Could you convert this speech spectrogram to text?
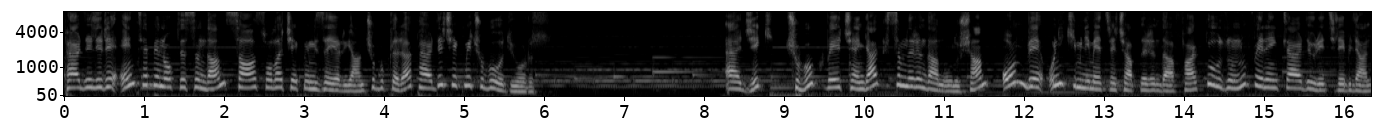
Perdeleri en tepe noktasından sağa sola çekmemize yarayan çubuklara perde çekme çubuğu diyoruz. Elcik, çubuk ve çengel kısımlarından oluşan 10 ve 12 mm çaplarında farklı uzunluk ve renklerde üretilebilen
